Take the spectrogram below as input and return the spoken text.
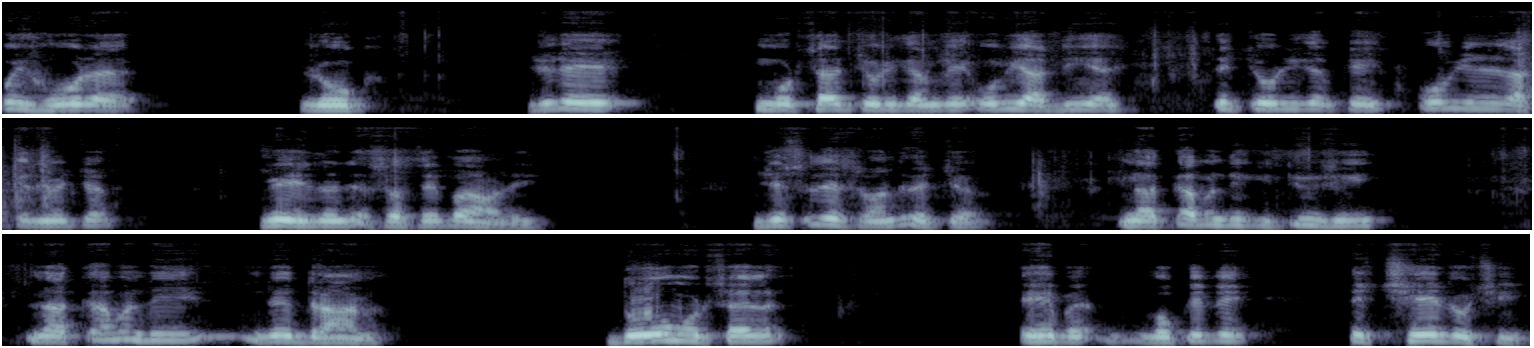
ਕੋਈ ਹੋਰ ਹੈ, ਲੋਕ ਜਿਹੜੇ ਮੋਟਰਸਾਈਕਲ ਚੋਰੀ ਕਰਨ ਦੇ, ਉਹ ਵੀ ਆਦੀ ਹੈ ਤੇ ਚੋਰੀ ਕਰਕੇ ਉਹ ਵੀ ਇਹਨਾਂ ਇਲਾਕੇ ਦੇ ਵਿੱਚ ਵੇਚ ਦਿੰਦੇ ਸਸਤੇ ਭਾਵਾਂ ਦੇ। ਜਿਸ ਦੇ ਸੰਬੰਧ ਵਿੱਚ ਨਾਕਾਬੰਦੀ ਕੀਤੀ ਹੋਈ ਸੀ। ਨਾਕਾਬੰਦੀ ਦੇ ਦੌਰਾਨ ਦੋ ਮੋਟਰਸਾਈਕਲ ਇਹ ਮੌਕੇ ਤੇ ਤੇ 6 ਦੋਸ਼ੀ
